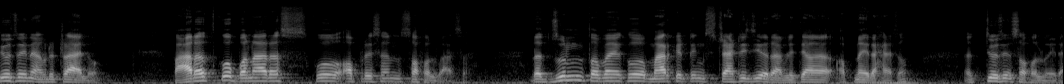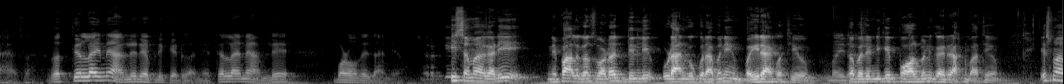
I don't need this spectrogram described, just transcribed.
त्यो चाहिँ नै हाम्रो ट्रायल हो। भारतको बनारसको अपरेसन सफल भएको छ। र जुन तपाईँको मार्केटिङ स्ट्राटेजीहरू हामीले त्यहाँ अप्नाइरहेका छौँ त्यो चाहिँ सफल भइरहेको छ। र त्यसलाई नै हामीले रेप्लिकेट गर्ने त्यसलाई नै हामीले बढाउँदै जाने हो र केही समय अगाडि नेपालगञ्जबाट दिल्ली उडानको कुरा पनि भइरहेको थियो। तपाईँले निकै पहल पनि गरिराख्नु भएको थियो। यसमा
